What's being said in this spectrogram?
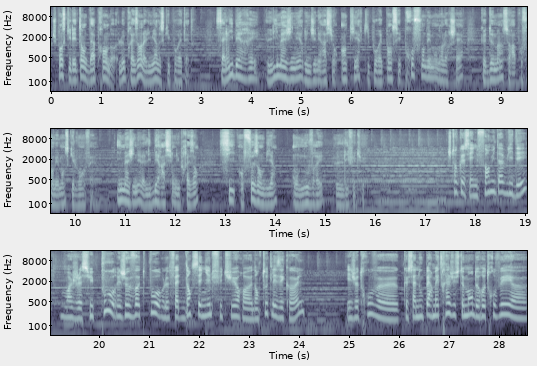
Je pense qu'il est temps d'apprendre le présent à la lumière de ce qui pourrait être ça libérerait l'imaginaire d'une génération entière qui pourrait penser profondément dans leur chair que demain sera profondément ce qu'ils vont en faire. Imaginez la libération du présent si, en faisant bien, on ouvrait les futurs. Je trouve que c'est une formidable idée. Moi, je suis pour et je vote pour le fait d'enseigner le futur euh, dans toutes les écoles. Et je trouve euh, que ça nous permettrait justement de retrouver euh,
